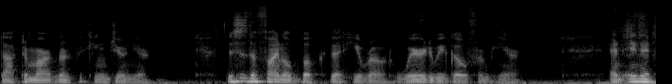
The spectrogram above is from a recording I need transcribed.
Dr. Martin Luther King Jr. This is the final book that he wrote, Where Do We Go From Here? And in it,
